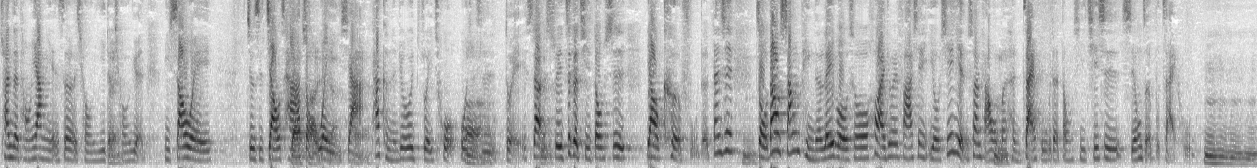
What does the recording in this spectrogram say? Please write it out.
穿着同样颜色的球衣的球员，你稍微。就是交叉走位一下，他可能就会追错，或者是、嗯对，所以这个其实都是要克服的。但是走到商品的 label 的时候，后来就会发现，有些演算法我们很在乎的东西，其实使用者不在乎。嗯嗯嗯嗯，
